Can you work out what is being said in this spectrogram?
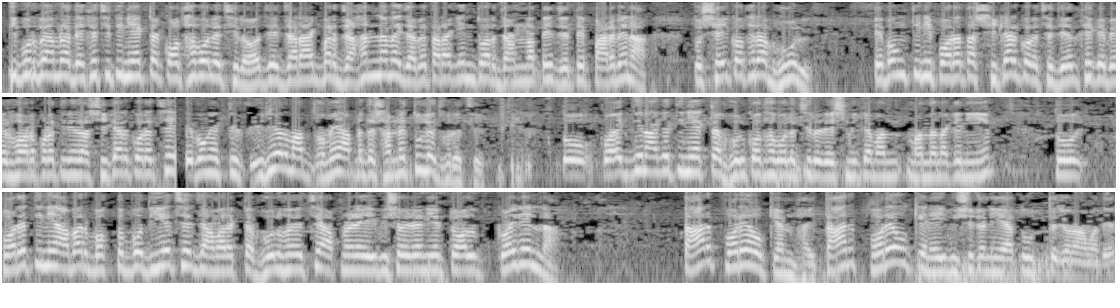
ইতিপূর্বে আমরা দেখেছি তিনি একটা কথা বলেছিল যে, যারা একবার জাহান নামে যাবে, তারা কিন্তু আর জান্নাতে যেতে পারবে না। তো সেই কথাটা ভুল। এবং তিনি পরে তা স্বীকার করেছে, জেল থেকে বের হওয়ার পরে তিনি তা স্বীকার করেছে এবং একটি ভিডিওর মাধ্যমে আপনাদের সামনে তুলে ধরেছে। তো কয়েকদিন আগে তিনি একটা ভুল কথা বলেছিল রেশমিকা মান- মান্দানাকে নিয়ে। তো পরে তিনি আবার বক্তব্য দিয়েছে যে, আমার একটা ভুল হয়েছে, আপনারা এই বিষয়টা নিয়ে টল করেন না। তারপরেও কেন ভাই? তারপরেও কেন এই বিষয়টা নিয়ে এত উত্তেজনা আমাদের?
